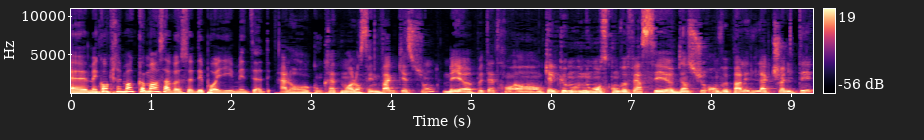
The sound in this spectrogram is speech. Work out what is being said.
euh, mais concrètement, comment ça va se déployer Médiadé? Alors, concrètement, alors c'est une vague question, mais euh, peut-être en, quelques mots, nous, ce qu'on veut faire, c'est bien sûr, on veut parler de l'actualité,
